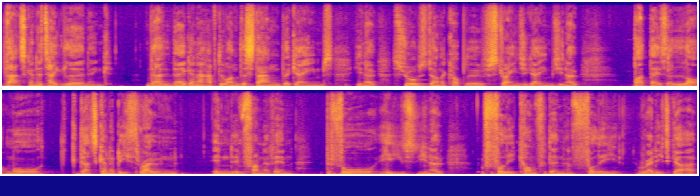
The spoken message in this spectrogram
that's going to take learning. They're, they're going to have to understand the games. You know, Straub's done a couple of stranger games, you know, but there's a lot more that's going to be thrown in, in front of him before he's, you know, fully confident and fully ready to go.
